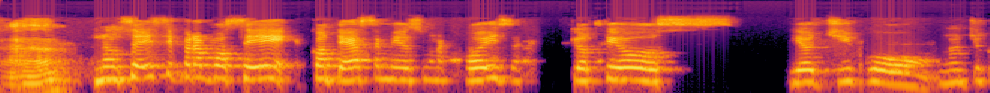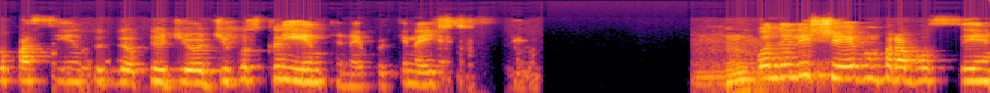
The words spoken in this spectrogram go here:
Uhum. Não sei se para você acontece a mesma coisa que os teus, eu digo, não digo paciente, eu digo os clientes, né? Porque não é isso. Uhum. Quando eles chegam para você,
